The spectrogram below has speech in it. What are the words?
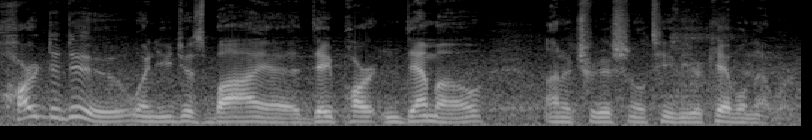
Hard to do when you just buy a day part and demo on a traditional TV or cable network.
